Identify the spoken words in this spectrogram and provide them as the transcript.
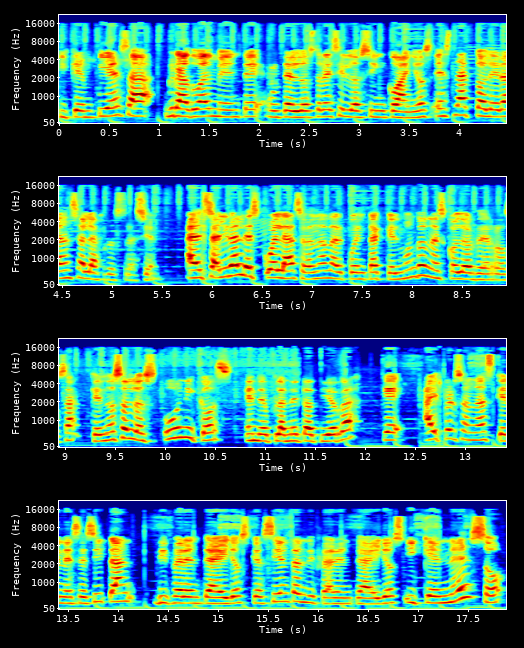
y que empieza gradualmente entre los 3 y los 5 años, es la tolerancia a la frustración al salir a la escuela se van a dar cuenta que el mundo no es color de rosa, que no son los únicos en el planeta Tierra, que hay personas que necesitan diferente a ellos, que sienten diferente a ellos y que en eso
